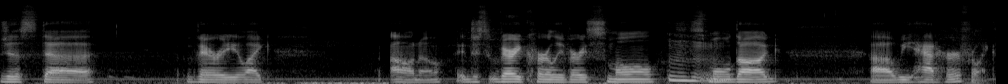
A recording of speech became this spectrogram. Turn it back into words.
Just uh, very like I don't know, it just very curly, very small, Mm-hmm. small dog. Uh, we had her for like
